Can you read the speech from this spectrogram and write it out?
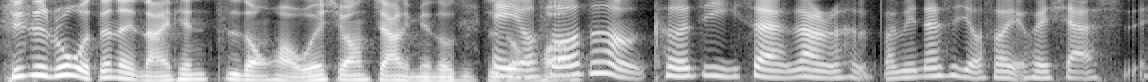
其实如果真的哪一天自动化，我也希望家里面都是自哎、动化。有时候这种科技虽然让人很方便，但是有时候也会吓死、欸。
